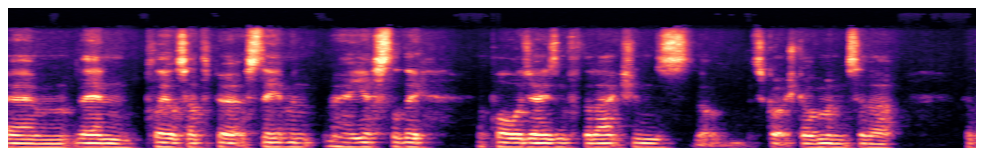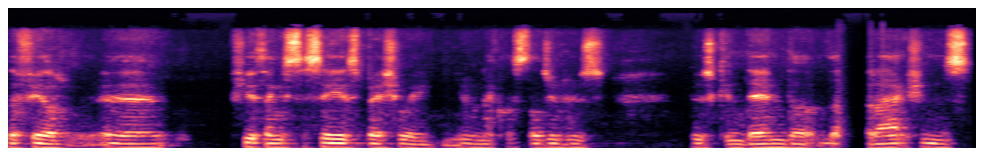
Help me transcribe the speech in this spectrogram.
Um, then players had to put out a statement uh, yesterday apologising for their actions. The Scottish government had a had a fair uh, few things to say, especially you know Nicola Sturgeon, who's who's condemned their, their actions.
